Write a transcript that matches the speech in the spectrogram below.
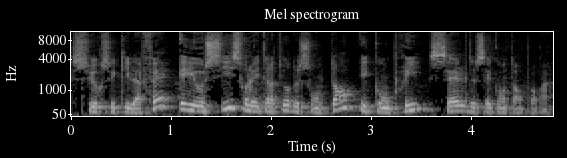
sur ce qu'il a fait, et aussi sur la littérature de son temps, y compris celle de ses contemporains.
